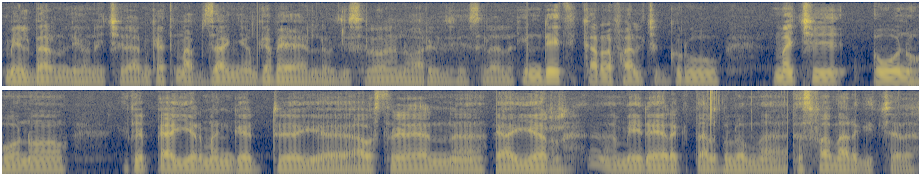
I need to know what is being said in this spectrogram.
ሜልበርን ሊሆን ይችላል። ምክንያቱም አብዛኛው ገበያ ያለው እዚህ ስለሆነ ነዋሪው እዚህ ስላለ እንዴት ይቀረፋል ችግሩ? መች እውን ሆኖ ኢትዮጵያ አየር መንገድ የአውስትራሊያን የአየር ሜዳ ይረግጣል ብሎ ተስፋ ማድረግ ይቻላል?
